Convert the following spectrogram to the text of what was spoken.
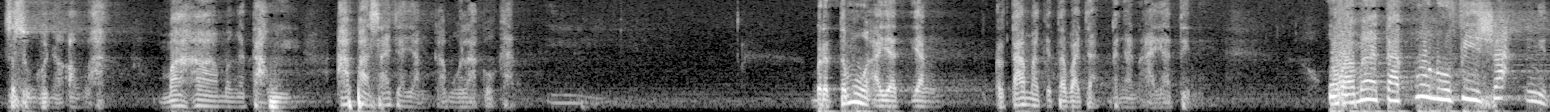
Sesungguhnya Allah maha mengetahui apa saja yang kamu lakukan. bertemu ayat yang pertama kita baca dengan ayat ini wa ma takunu fi sya'nin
